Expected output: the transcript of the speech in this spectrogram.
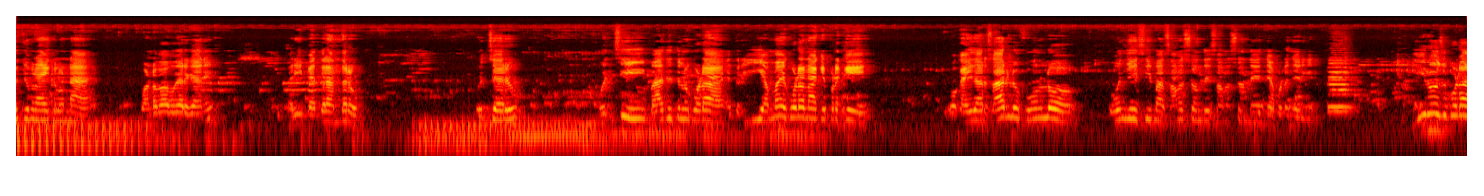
ఉద్యమ నాయకులు ఉన్న కొండబాబు గారు కానీ మరి ఈ పెద్దలందరూ వచ్చారు. వచ్చి బాధితులను కూడా ఇతరు ఈ అమ్మాయి కూడా నాకు ఇప్పటికీ ఒక ఐదారు సార్లు ఫోన్లో ఫోన్ చేసి మా సమస్య ఉంది సమస్య ఉంది అని చెప్పడం జరిగింది. ఈరోజు కూడా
